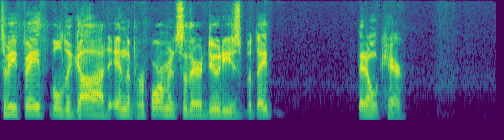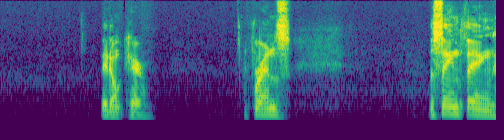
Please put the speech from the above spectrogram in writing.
to be faithful to God in the performance of their duties, but they, they don't care. They don't care. Friends, the same thing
